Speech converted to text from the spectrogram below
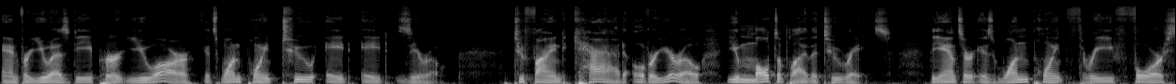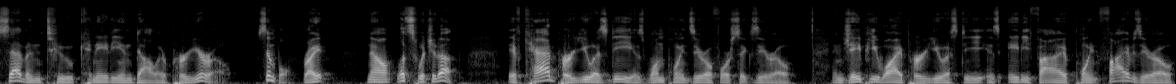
and for USD per UR it's 1.2880. To find CAD over Euro, you multiply the two rates. The answer is 1.3472 Canadian dollar per euro. Simple, right? Now let's switch it up. If CAD per USD is 1.0460 and JPY per USD is 85.50,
